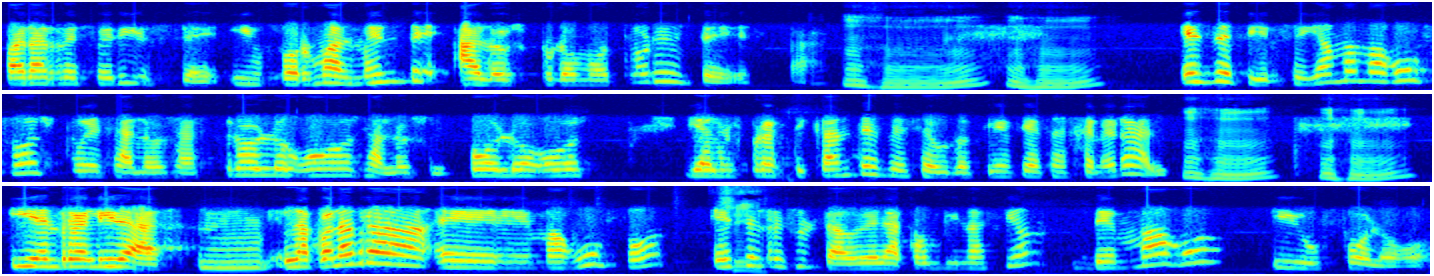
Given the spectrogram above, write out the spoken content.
para referirse informalmente a los promotores de estas. Es decir, se llama magufos pues a los astrólogos, a los ufólogos y a los practicantes de pseudociencias en general. Y en realidad, mm, la palabra eh, magufo es Sí. el resultado de la combinación de mago y ufólogo.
